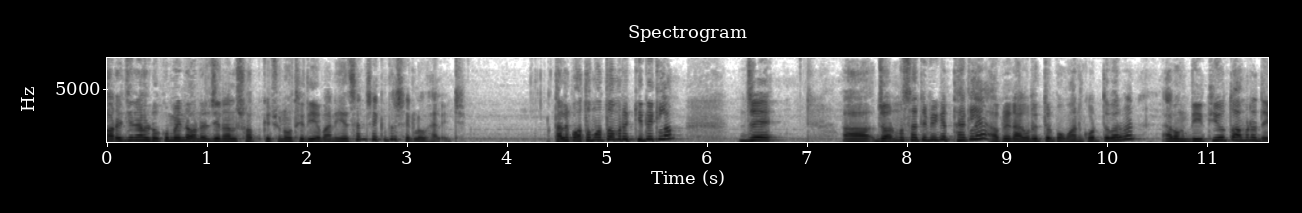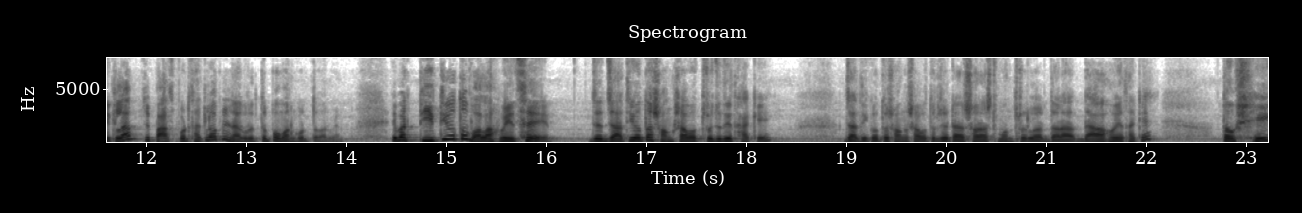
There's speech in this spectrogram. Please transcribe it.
অরিজিনাল ডকুমেন্ট অরিজিনাল সব কিছু নথি দিয়ে বানিয়েছেন, সেক্ষেত্রে সেগুলো ভ্যালিড তাহলে প্রথমত আমরা কি দেখলাম? যে জন্ম সার্টিফিকেট থাকলে আপনি নাগরিকত্ব প্রমাণ করতে পারবেন এবং দ্বিতীয়ত আমরা দেখলাম যে পাসপোর্ট থাকলেও আপনি নাগরিকত্ব প্রমাণ করতে পারবেন। এবার তৃতীয়ত বলা হয়েছে যে জাতীয়তা শংসাপত্র যদি থাকে, জাতিগত শংসাপত্র যেটা স্বরাষ্ট্র মন্ত্রণালয়ের দ্বারা দেওয়া হয়ে থাকে, তো সেই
